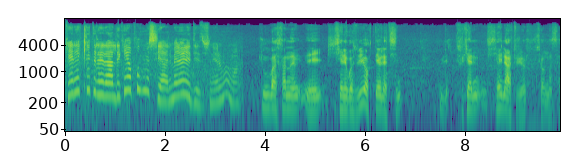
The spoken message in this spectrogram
Gereklidir herhalde ki yapılmış yani. Ben öyle diye düşünüyorum ama. Cumhurbaşkanlığı e, şeyine gözü yok devlet için. Türkiye'nin şeyini artırıyor hiç olmazsa.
